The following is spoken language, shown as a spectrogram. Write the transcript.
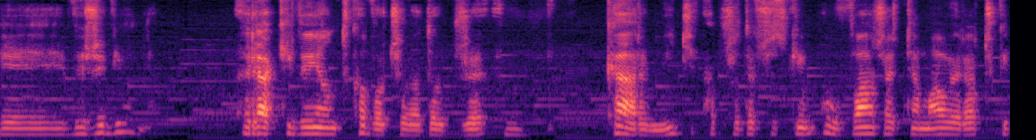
e, wyżywienia. Raki wyjątkowo trzeba dobrze karmić, a przede wszystkim uważać na małe raczki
